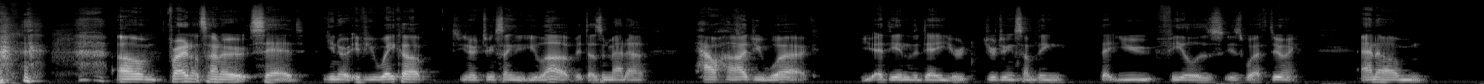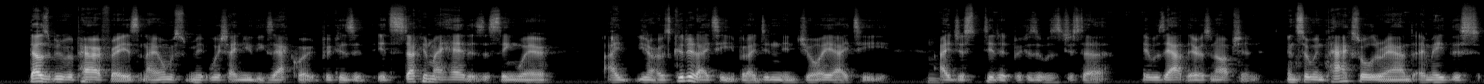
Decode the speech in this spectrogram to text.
um, Brian Altano said, you know, if you wake up, you know, doing something that you love, it doesn't matter how hard you work. You, at the end of the day, you're you're doing something that you feel is is worth doing. And um, that was a bit of a paraphrase, and I almost wish I knew the exact quote because it, it stuck in my head as this thing where I, you know, I was good at IT, but I didn't enjoy IT. Hmm. I just did it because it was just a, it was out there as an option. And so when PAX rolled around, I made this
